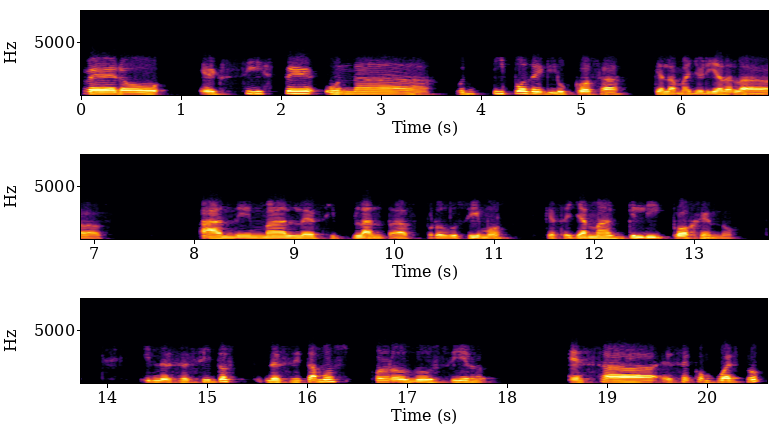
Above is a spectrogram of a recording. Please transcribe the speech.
Pero existe una un tipo de glucosa que la mayoría de las animales y plantas producimos que se llama glicógeno. Y necesito, necesitamos producir esa, ese compuesto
